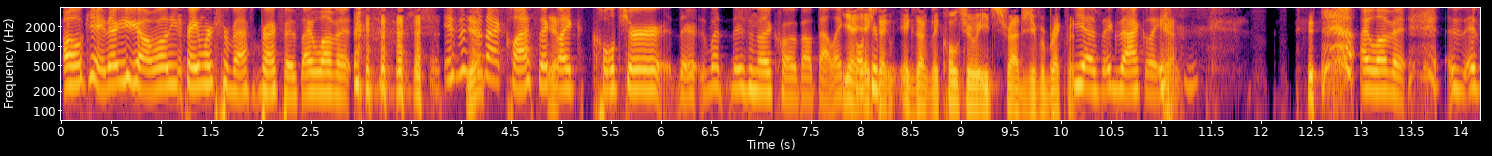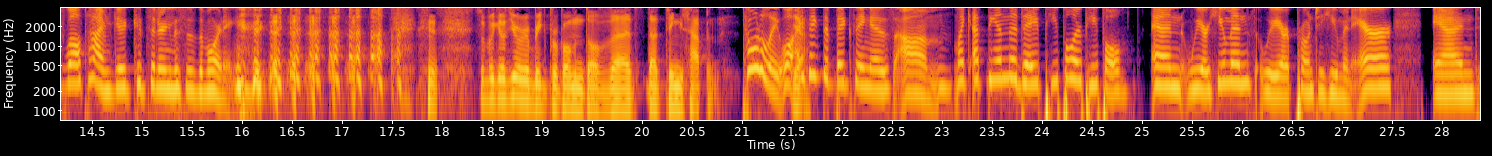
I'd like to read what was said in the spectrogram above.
Okay, there you go. We'll eat frameworks for ba- breakfast. I love it. Isn't Yeah. there that classic Yeah. like culture? There, what? There's another quote about that. Like Yeah, culture. exactly. Exactly. Culture eats strategy for breakfast. Yes, exactly. I love it. It's, it's well timed, good considering this is the morning. So because you're a big proponent of uh, that things happen. Totally. Well, Yeah. I think the big thing is, um, like at the end of the day, people are people and we are humans. We are prone to human error and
